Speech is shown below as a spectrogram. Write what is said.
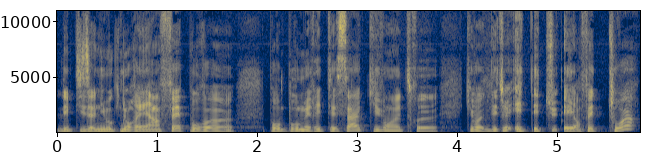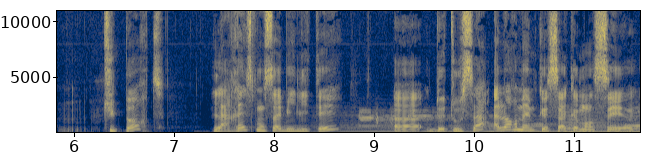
les petits animaux qui n'ont rien fait pour, euh, pour, pour mériter ça, qui vont être, euh, qui vont être détruits. Et, et tu- et en fait, toi, tu portes la responsabilité euh, de tout ça, alors même que ça a commencé euh,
